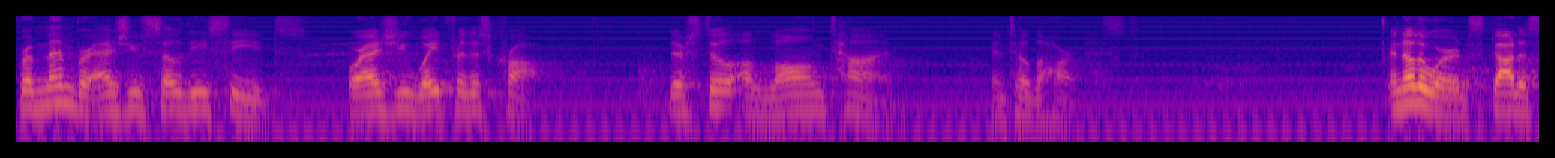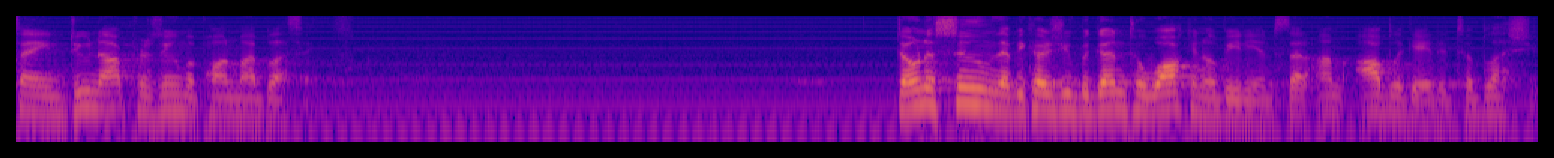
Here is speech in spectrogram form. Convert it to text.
remember as you sow these seeds or as you wait for this crop, there's still a long time until the harvest. In other words, God is saying, do not presume upon my blessings. Don't assume that because you've begun to walk in obedience that I'm obligated to bless you.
